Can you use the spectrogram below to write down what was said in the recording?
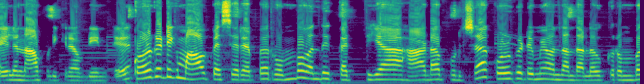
கையில் நான் பிடிக்கிறேன் அப்படின்ட்டு. கொழுக்கட்டைக்கு மாவு பிசைறப்ப ரொம்ப வந்து கட்டியாக ஹார்டாக பிடிச்சா கொழுக்கட்டையுமே வந்து அந்த அளவுக்கு ரொம்ப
